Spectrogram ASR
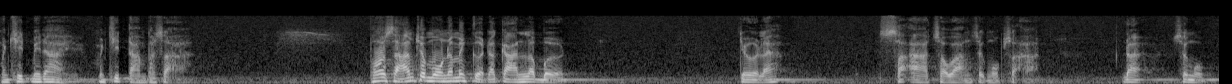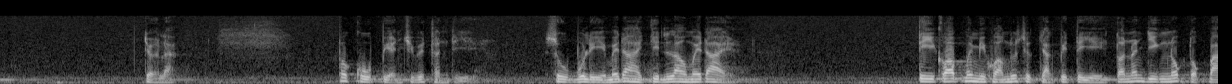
มันคิดไม่ได้ มันคิดตามภาษา พอสามชั่วโมงนั้นมันเกิดอาการระเบิด เจอแล้ว สะอาดสว่างสงบสะอาด ได้สงบ เจอแล้วพราะครูเปลี่ยนชีวิตทันที สูบบุหรี่ไม่ได้กินเหล้าไม่ได้ ตีกอล์ฟไม่มีความรู้สึกอยากไปตี ตอนนั้นยิงนกตกปลา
